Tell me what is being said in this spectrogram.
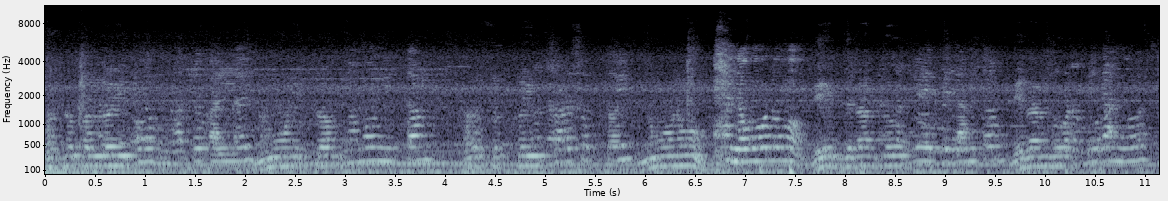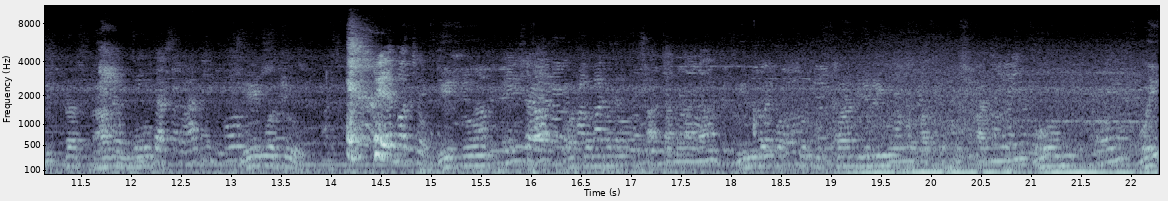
ভদ্রকল্লই ওম নমো নিত্যম নমো নিত্যম সরস্বত্যই সরস্বত্যই নমো নমো নমো নমো দেব বেদান্ত বেদ বেদান্ত বেদাঙ্গ বেদাঙ্গ এই বছর সচন্দন পুষ্পাঞ্জলি পুষ্পাঞ্জলি ওম ওই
